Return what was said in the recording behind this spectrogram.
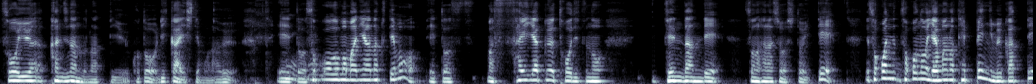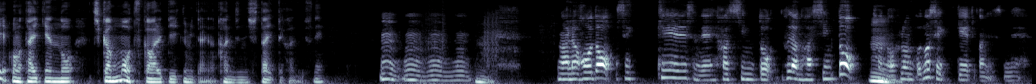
そういう感じなんだなっていうことを理解してもらう。えっ、と、そこも間に合わなくても、えっ、と、すまあ、最悪当日の前段でその話をしといて、でそこに、そこの山のてっぺんに向かって、この体験の時間も使われていくみたいな感じにしたいって感じですね。うんうんうんうん。うん。なるほど。設計ですね。発信と、普段の発信と、うんそのフロントの設計って感じですね。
